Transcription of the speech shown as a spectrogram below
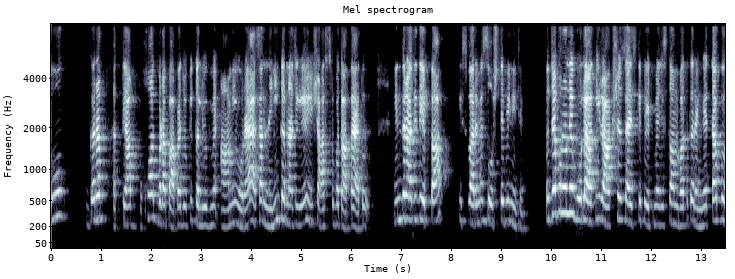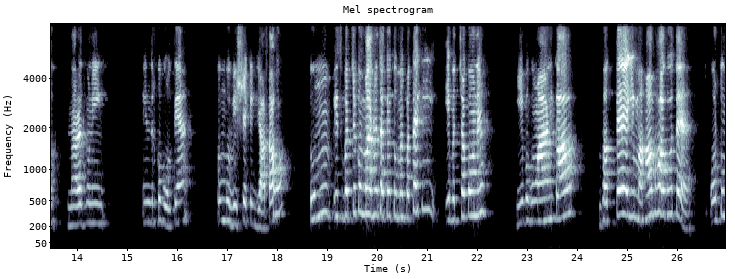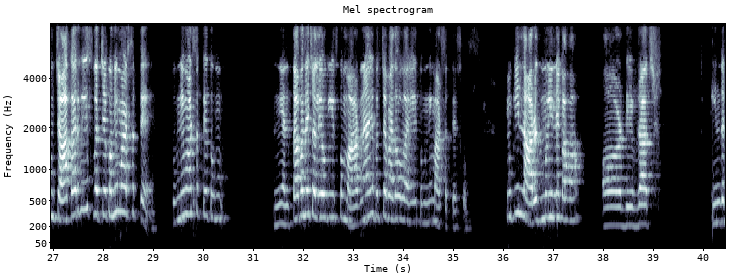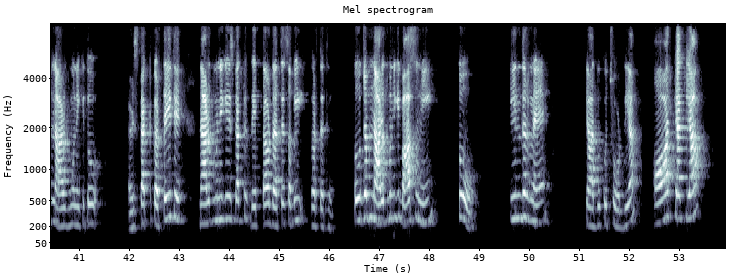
तो गर्भ हत्या बहुत बड़ा पाप है, जो कि कलयुग में आम ही हो रहा है। ऐसा नहीं करना चाहिए शास्त्र बताता है। तो इंद्र आदि देवता इस बारे में सोचते भी नहीं थे। तो जब उन्होंने बोला कि राक्षस है इसके पेट में, जिसका हम वध करेंगे, तब नारद मुनि इंद्र को बोलते हैं, तुम भविष्य के ज्ञाता हो। तुम इस बच्चे को मारना चाहते हो। तुम्हें पता है कि ये बच्चा कौन है? ये भगवान का भक्त है, ये महाभागवत है, और तुम चाहकर भी इस बच्चे को नहीं मार सकते। तुम नहीं मार सकते, तुम नियंता बने चले होगी, इसको मारना है बच्चा पैदा होगा, ये तुम नहीं मार सकते इसको। क्योंकि नारद मुनि ने कहा, और देवराज इंद्र नारद मुनि की तो रिस्पेक्ट करते ही थे। नारद मुनि की रिस्पेक्ट देवता और दैत्य सभी करते थे। तो जब नारद मुनि की बात सुनी तो इंद्र ने यादू को छोड़ दिया। और क्या किया?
